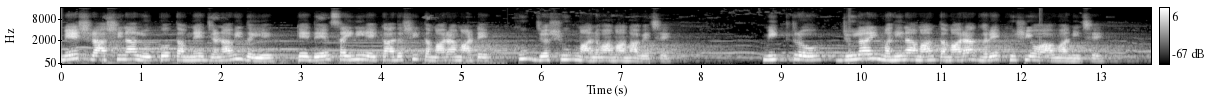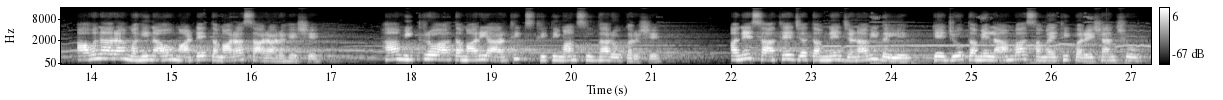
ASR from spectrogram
મેષ રાશિના લોકો તમને જણાવી દઈએ કે દેવસૈની એકાદશી તમારા માટે ખૂબ જ શુભ માનવામાં આવે છે. મિત્રો, જુલાઈ મહિનામાં તમારા ઘરે ખુશીઓ આવવાની છે. આવનારા મહિનાઓ માટે તમારા સારા રહેશે. હા મિત્રો, આ તમારી આર્થિક સ્થિતિમાં સુધારો કરશે. અને સાથે જ તમને જણાવી દઈએ કે જો તમે લાંબા સમયથી પરેશાન છો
